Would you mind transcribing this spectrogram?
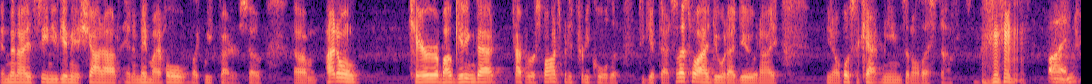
and then I had seen you give me a shout out, and it made my whole like week better. So um, I don't care about getting that type of response, but it's pretty cool to to get that. So that's why I do what I do, and I, you know, post the cat memes and all that stuff. Fun.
